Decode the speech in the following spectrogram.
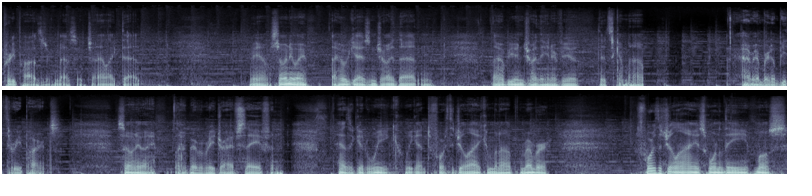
pretty positive message. I like that. You know, so anyway, I hope you guys enjoyed that, and I hope you enjoy the interview that's coming up. I remember it'll be three parts. So anyway, I hope everybody drives safe and has a good week. We got Fourth of July coming up. Remember, Fourth of July is one of the most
